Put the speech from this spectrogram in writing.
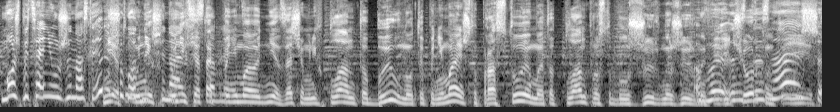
может быть, они уже на следующий Нет, год у них, у начинают них, я так понимаю, нет, зачем? У них план-то был, но ты понимаешь, что простоем этот план просто был жирно-жирно ты перечеркнут, знаешь, и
